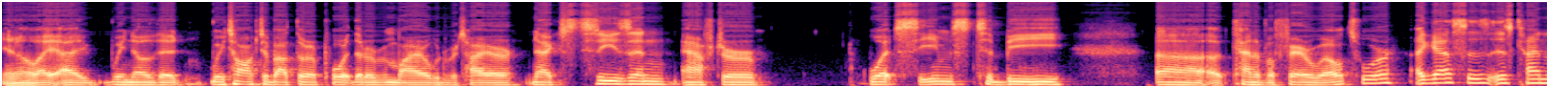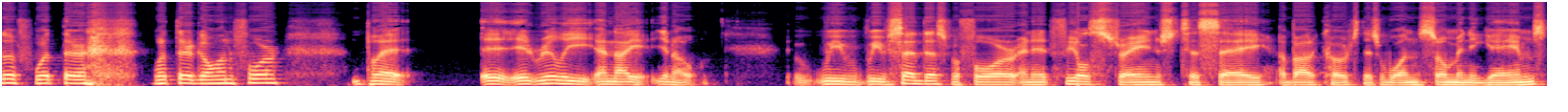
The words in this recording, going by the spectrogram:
you know, I, I, we know that we talked about the report that Urban Meyer would retire next season after what seems to be uh, kind of a farewell tour. I guess is, is kind of what they're what they're going for, but it, it really and I you know we we've said this before and it feels strange to say about a coach that's won so many games.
